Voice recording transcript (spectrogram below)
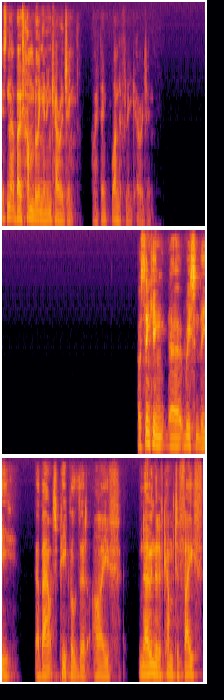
Isn't that both humbling and encouraging? I think wonderfully encouraging. I was thinking uh, recently about people that I've known that have come to faith.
